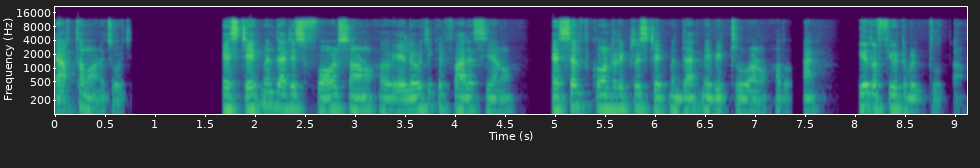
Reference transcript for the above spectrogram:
അർത്ഥമാണ് ചോദിച്ചത്. A statement that is false ആണോ? അതോ എ ലോജിക്കൽ ഫാലസി ആണോ? A self contradictory statement that may be true ആണോ? അതോ ആൻ ഇറഫ്യൂട്ടബിൾ ട്രൂത്ത് ആണോ?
